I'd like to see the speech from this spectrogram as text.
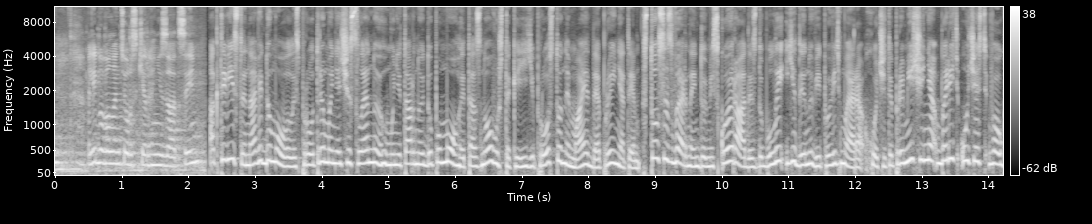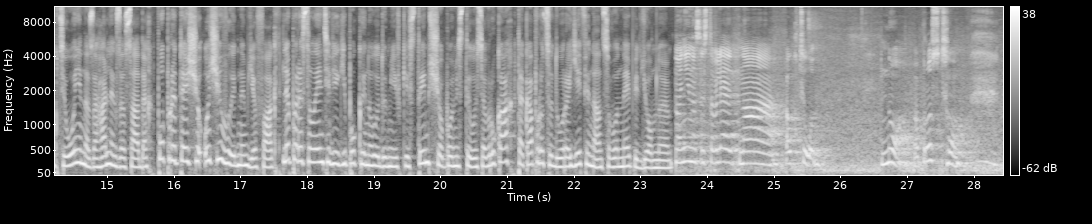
либо волонтерские организации. Активісти навіть домовились про отримання численної гуманітарної допомоги, та знову ж таки її просто немає де прийняти. Стоси звернень до міської ради здобули єдину відповідь мера: хочете приміщення, беріть участь в аукціоні на загальних засадах. Попри те, що очевидним є факт для переселенців, які покинули домівки з тим, що помістилося в руках, така процедура є фінансово непідйомною. Но Они нас выставляют на аукцион. Но вопрос в том,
